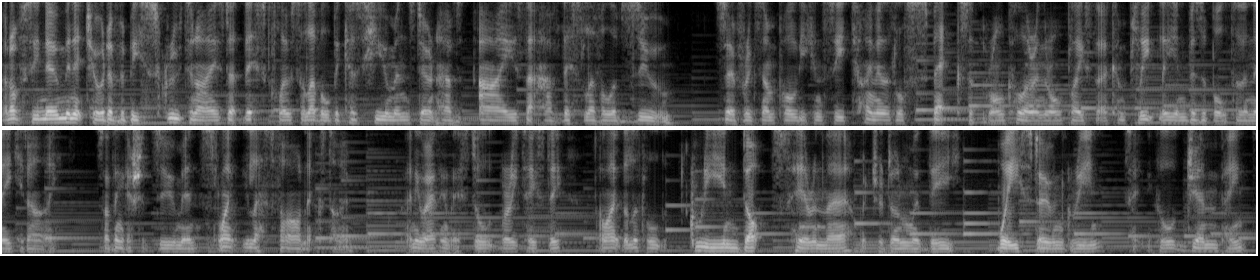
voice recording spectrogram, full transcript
and obviously no miniature would ever be scrutinised at this closer level because humans don't have eyes that have this level of zoom. So for example, you can see tiny little specks of the wrong colour in the wrong place that are completely invisible to the naked eye. So I think I should zoom in slightly less far next time. Anyway, I think they still look very tasty. I like the little green dots here and there, which are done with the Waystone green technical gem paint.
